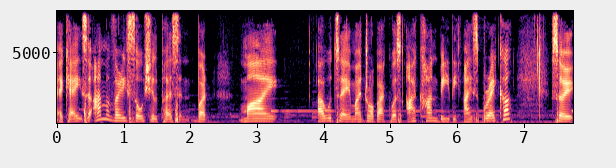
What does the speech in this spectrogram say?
Okay, so I'm a very social person, but my I would say my drawback was I can't be the icebreaker. So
